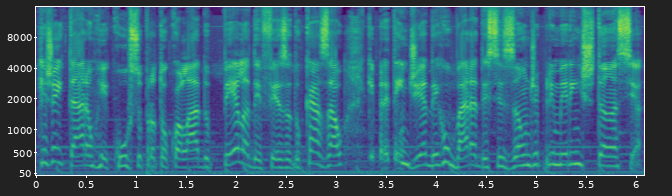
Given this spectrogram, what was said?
rejeitaram recurso protocolado pela defesa do casal, que pretendia derrubar a decisão de primeira instância.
